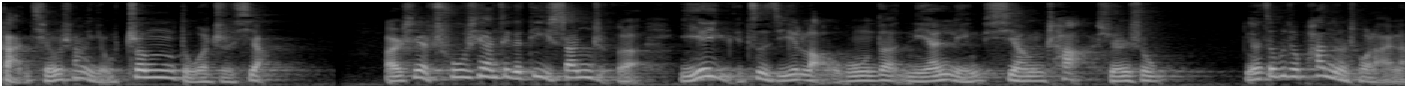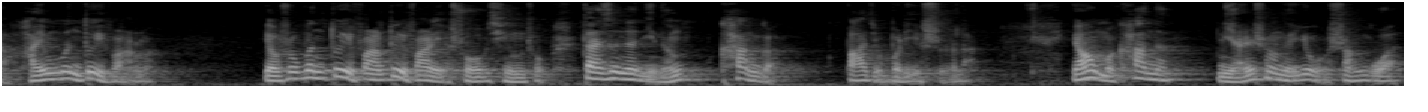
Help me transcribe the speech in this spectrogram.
感情上有争夺之象，而且出现这个第三者也与自己老公的年龄相差悬殊。你看，这不就判断出来了？还用问对方吗？有时候问对方，对方也说不清楚。但是呢，你能看个。八九不离十了，然后我们看呢，年上呢又有伤官，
